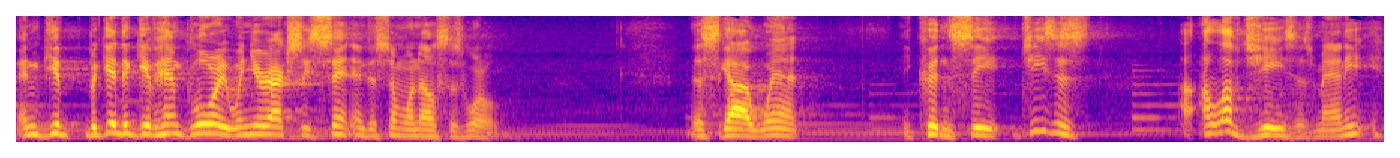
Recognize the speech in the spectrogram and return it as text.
and give, begin to give him glory when you're actually sent into someone else's world. This guy went, he couldn't see. Jesus, I love Jesus, man. He,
